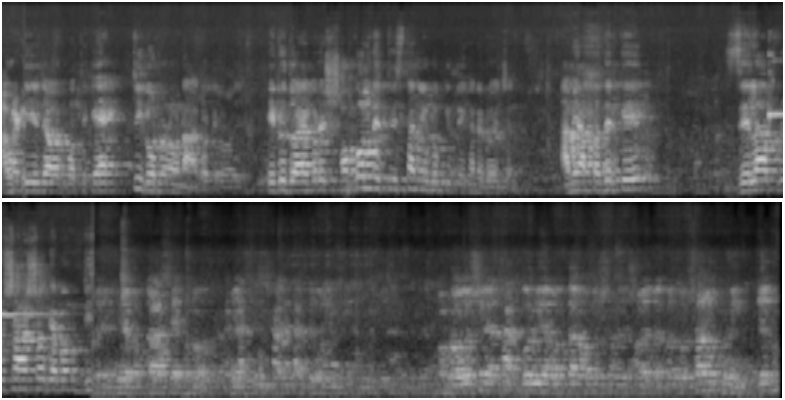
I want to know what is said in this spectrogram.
আমরা দিয়ে যাওয়ার পর থেকে একটি ঘটনা না ঘটে। একটু দয়া করে সকল নেতৃস্থানীয় লোক কিন্তু এখানে রয়েছেন। আমি আপনাদেরকে জেলা প্রশাসক এবং ডি- নিরাপত্তা আছে এখনও। আমি আজকে সাথে থাকতে বলেছি। আমরা অবশ্যই থাকব নিরাপত্তা অবশ্যই সহায়তা করব। সার্বক্ষণিক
